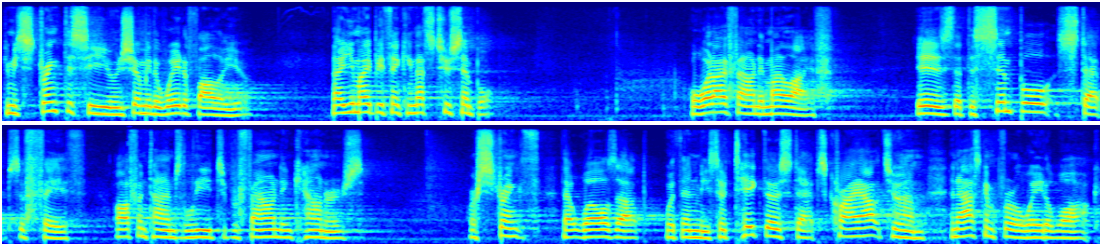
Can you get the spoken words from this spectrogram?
Give me strength to see you and show me the way to follow you. Now, you might be thinking, that's too simple. Well, what I've found in my life is that the simple steps of faith oftentimes lead to profound encounters or strength that wells up within me. So take those steps, cry out to Him, and ask Him for a way to walk.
